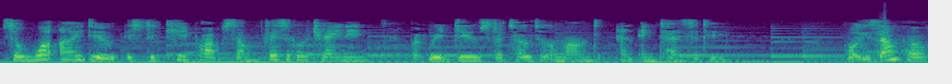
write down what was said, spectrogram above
So what I do is to keep up some physical training but reduce the total amount and intensity. For example,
